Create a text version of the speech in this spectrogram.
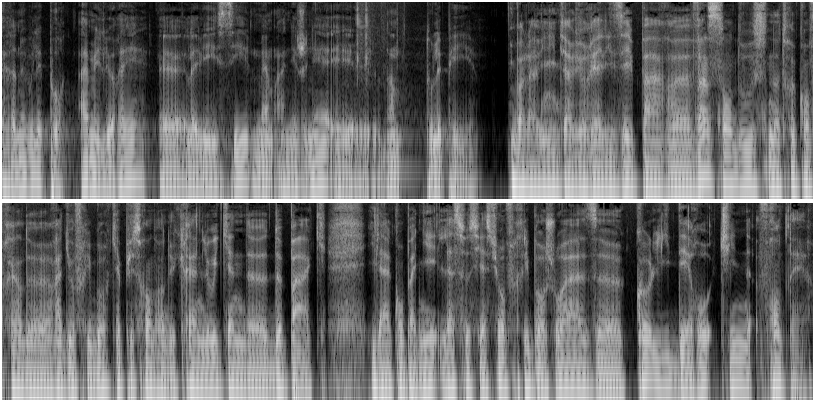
renouveler, pour améliorer la vie ici, même en Nigérie et dans tous les pays. Voilà une interview réalisée par euh, Vincent Douce, notre confrère de Radio Fribourg, qui a pu se rendre en Ukraine le week-end de Pâques. Il a accompagné l'association fribourgeoise euh, Colidero Chin Frontière.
